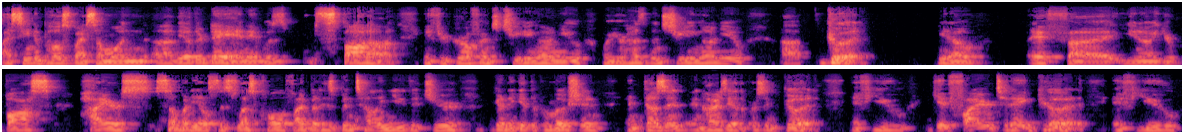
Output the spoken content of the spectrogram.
I seen a post by someone uh, the other day, and it was spot on. If your girlfriend's cheating on you or your husband's cheating on you, uh, good. You know, if uh, you know your boss hires somebody else that's less qualified but has been telling you that you're going to get the promotion and doesn't and hires the other person good if you get fired today good if you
